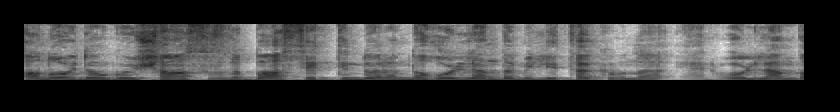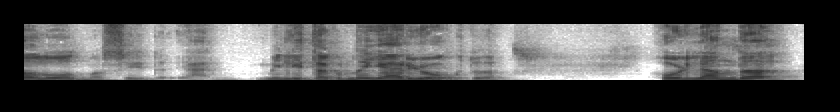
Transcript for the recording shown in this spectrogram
Van şanssızlığı bahsettiğin dönemde Hollanda milli takımına yani Hollandalı olmasıydı. Yani milli takımda yer yoktu. Hollanda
